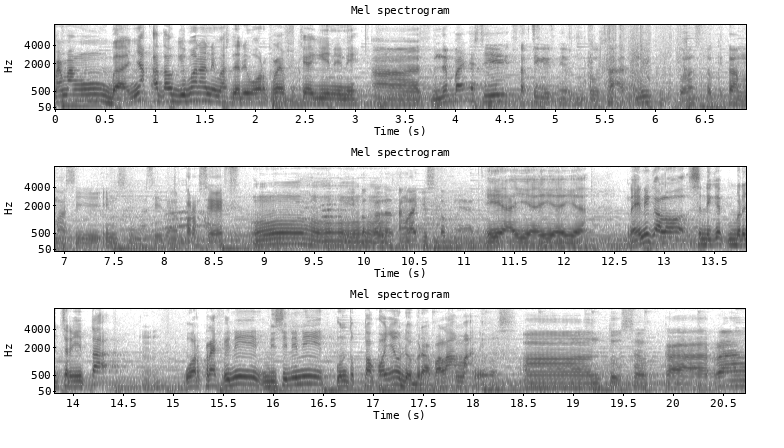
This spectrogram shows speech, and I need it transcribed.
memang banyak atau gimana nih mas dari Warcraft kayak gini nih? Uh, Sebenarnya banyak sih tapi untuk saat ini kebetulan stok kita masih ini sih masih dalam proses. Hmm. Ini bakal datang lagi stoknya. Iya iya iya iya. Nah ini kalau sedikit bercerita hmm. Warcraft ini di sini nih untuk tokonya udah berapa lama nih mas? Uh, untuk sekarang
